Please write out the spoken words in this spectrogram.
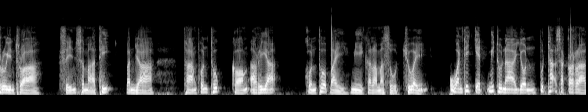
ครูอินทรา ศีลสมาธิ ปัญญา ทางพ้นทุกข์ของอริยะ คนทั่วไปมีกลมาสูตรช่วย วันที่ 7 มิถุนายน พุทธศักราช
